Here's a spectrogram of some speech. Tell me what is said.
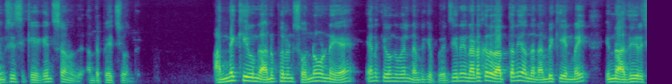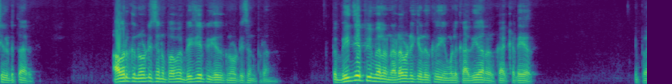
எம்சிசிக்கு எகென்ஸ்ட் ஆனது அந்த பேச்சு வந்து. அன்னைக்கு இவங்க அனுப்பலன்னு சொன்ன உடனே எனக்கு இவங்க மேல் நம்பிக்கை போயிடுச்சு. இன்னைக்கு நடக்கிறது அத்தனையும் அந்த நம்பிக்கையின்மை இன்னும் அதிகரிச்சுக்கிட்டு தான் இருக்கு. அவருக்கு நோட்டீஸ் அனுப்பாமல் பிஜேபிக்கு எதுக்கு நோட்டீஸ் அனுப்புகிறாங்க இப்போ பிஜேபி மேலே நடவடிக்கை எடுக்கிற இவங்களுக்கு அதிகாரம் இருக்கா? கிடையாது. இப்போ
